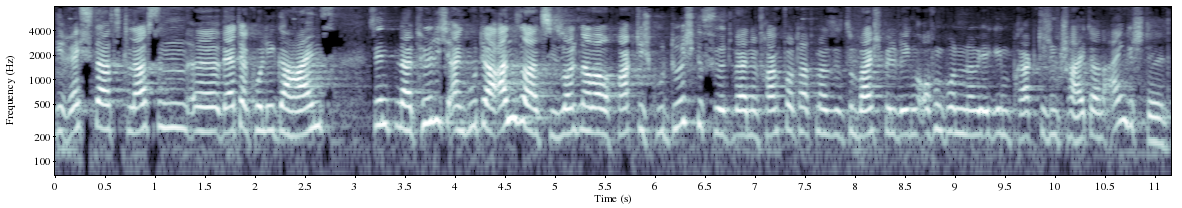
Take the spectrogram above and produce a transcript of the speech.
die Rechtsstaatsklassen, äh, werter Kollege Heinz, sind natürlich ein guter Ansatz. Sie sollten aber auch praktisch gut durchgeführt werden. In Frankfurt hat man sie z. B. wegen offenkundigen wegen praktischen Scheitern eingestellt.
